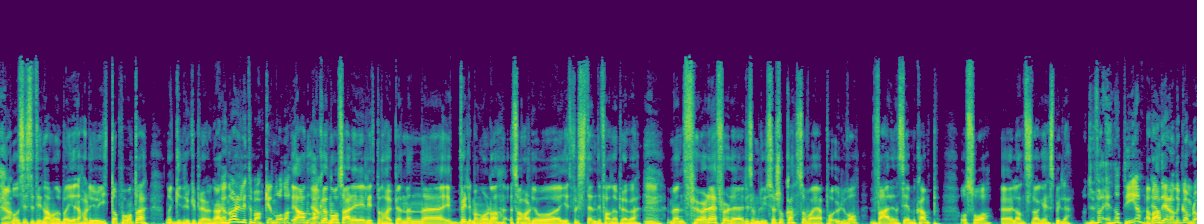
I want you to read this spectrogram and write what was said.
Ja. Nå den siste tiden har, man jo bare, har de jo gitt opp, på en måte. Nå gidder de ikke prøve engang. Ja, Nå er det litt tilbake igjen nå, da. Ja, akkurat nå så er de litt på en hype igjen, men uh, i veldig mange år nå så har de jo gitt fullstendig faen i å prøve. Mm. Men før det, før det liksom lyset slukka, så var jeg på Ullevål hver eneste hjemmekamp og så landslaget spille. Du var en av de, ja. Ja, en del av det gamle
